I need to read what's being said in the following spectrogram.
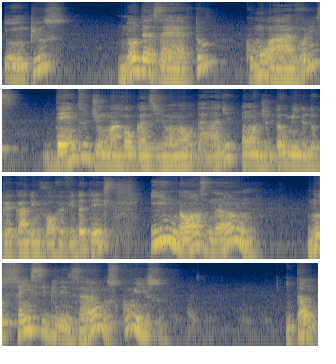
ímpios no deserto, como árvores, dentro de uma arrogância, de uma maldade, onde o domínio do pecado envolve a vida deles, e nós não nos sensibilizamos com isso. Então,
